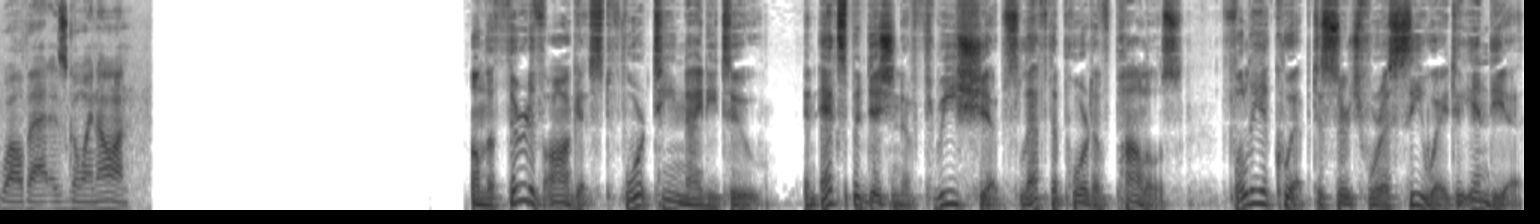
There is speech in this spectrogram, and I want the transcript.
while that is going on. On the 3rd of August, 1492, an expedition of three ships left the port of Palos fully equipped to search for a seaway to India.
